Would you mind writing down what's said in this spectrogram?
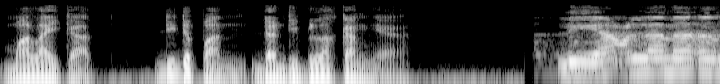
malaikat, di depan dan di belakangnya. ليعلم أن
